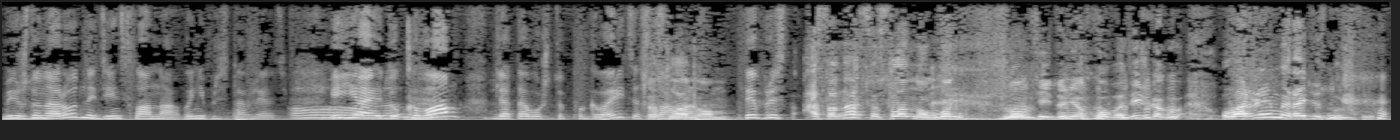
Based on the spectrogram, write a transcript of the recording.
Международный день слона. Вы не представляете. А, и я иду к правда? вам для того, чтобы поговорить о Со слонах. слоном. Ты прис- А слонах со слоном. Вон слон сидит, у него хобот. Видишь, как... Уважаемые радиослушатели,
